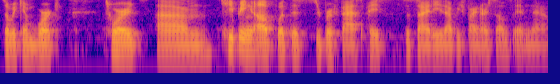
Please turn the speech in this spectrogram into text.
so we can work towards um, keeping up with this super fast paced society that we find ourselves in now.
